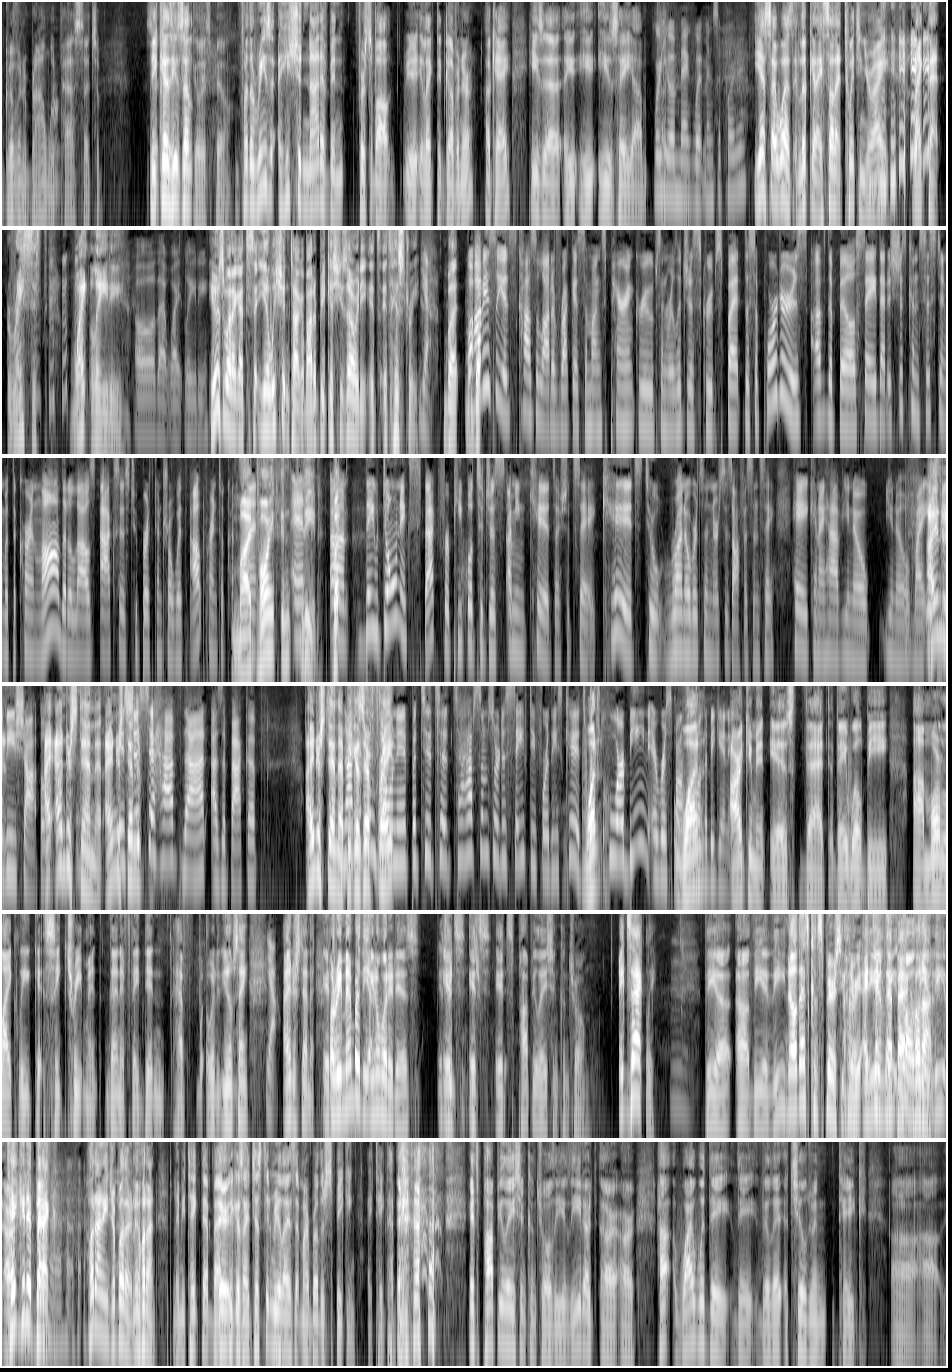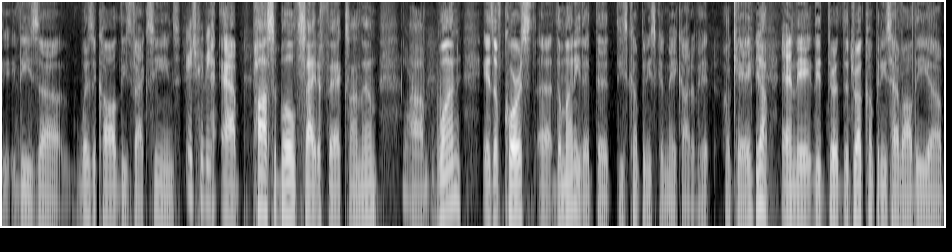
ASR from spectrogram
Governor Brown would pass such a such Because he's a- ridiculous bill? for the reason he should not have been first of all elected governor okay he's a he, he's a um, Were you a Meg Whitman supporter? yes i was and look at i saw that twitch in your eye like that racist white lady Oh, that white lady. here's what i got to say you know we shouldn't talk about it because she's already it's it's history Yeah. but, Well, but obviously, it's caused a lot of ruckus amongst parent groups and religious groups, but the supporters of the bill say that it's just consistent with the current law that allows access to birth control without parental consent. my point And indeed but um, they don't expect for people to just I mean kids I should say kids to run over to the nurse's office and say hey can I have you know you know my I under- HPV shot blah, I blah, blah. understand that. I understand. it's just the, to have that as a backup I understand that not because to they're afraid. it, but to, to, to have some sort of safety for these kids One- which, who are being irresponsible One in the beginning. argument is that they will be uh, more likely get seek treatment than if they didn't have. You know what I'm saying? Yeah. I understand that. It's- but remember the you know what it is? It's It's rid- it's it's, population control. exactly. The uh, uh the elite. No, that's conspiracy theory. I The take that back. no, Hold on. are- Taking it back. hold on, Angel Brother. Hold on. Let me take that back There- because I just didn't realize that my brother's speaking. I take that back. it's population control. The elite are are, are how, why would they they they let uh, children take uh, uh, these uh, what is it called these vaccines? HPV. Have possible side effects on them. Yeah. Um, one is of course uh, the money that, that these companies can make out of it. Okay. Yeah. And they, the the the drug companies have all the uh,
